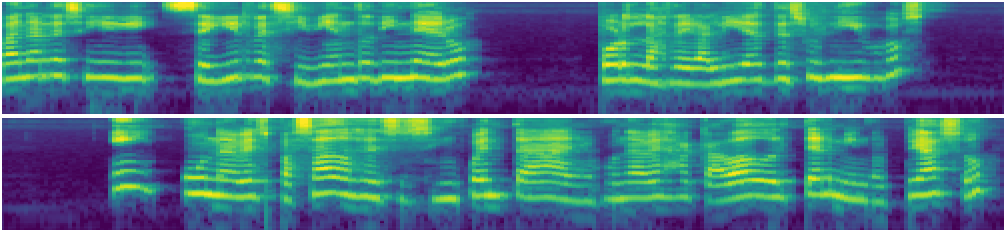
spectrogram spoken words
van a recibir, seguir recibiendo dinero por las regalías de sus libros y una vez pasados esos 50 años, una vez acabado el término, el plazo,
